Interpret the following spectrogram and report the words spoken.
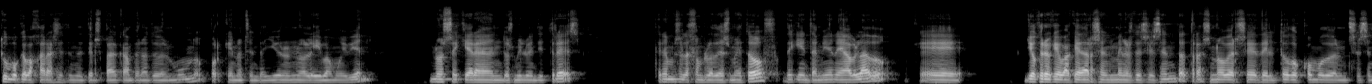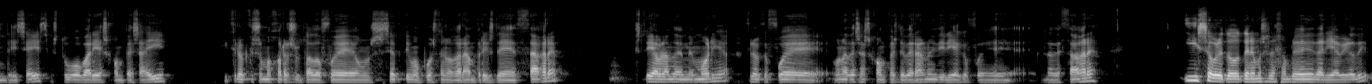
tuvo que bajar a 73 para el campeonato del mundo, porque en 81 no le iba muy bien. No sé qué hará en 2023. Tenemos el ejemplo de Smetov, de quien también he hablado, que yo creo que va a quedarse en menos de 60 tras no verse del todo cómodo en 66. Estuvo varias compes ahí y creo que su mejor resultado fue un séptimo puesto en el Grand Prix de Zagreb. Estoy hablando de memoria, creo que fue una de esas compes de verano y diría que fue la de Zagreb. Y sobre todo tenemos el ejemplo de Daria Vilodid,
